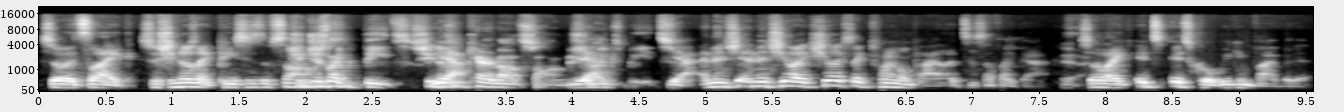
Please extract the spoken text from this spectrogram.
So it's like so she knows like pieces of songs. She just like beats. She doesn't Yeah. care about songs. She Yeah. likes beats. yeah, and then she and then she like she likes like Twenty One Pilots and stuff like that. Yeah. So like it's it's cool. We can vibe with it.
